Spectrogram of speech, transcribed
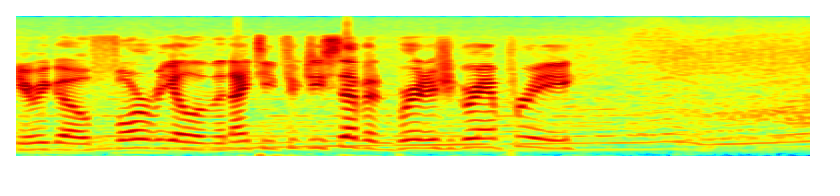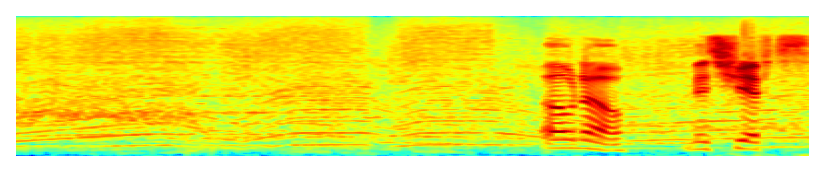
Here we go, for real in the 1957 British Grand Prix. Oh no, miss shifts.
